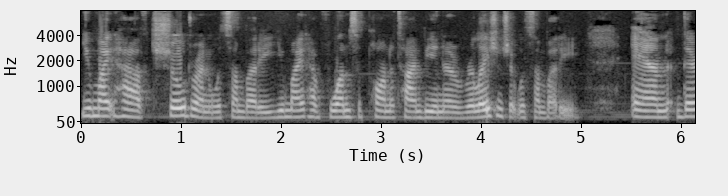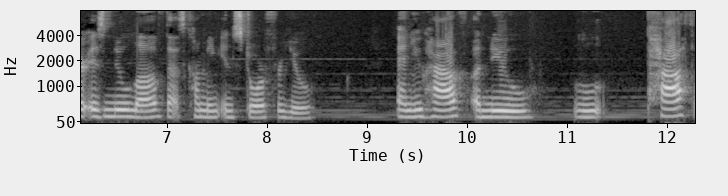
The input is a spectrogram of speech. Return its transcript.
you might have children with somebody. You might have once upon a time been in a relationship with somebody. And there is new love that's coming in store for you. And you have a new path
